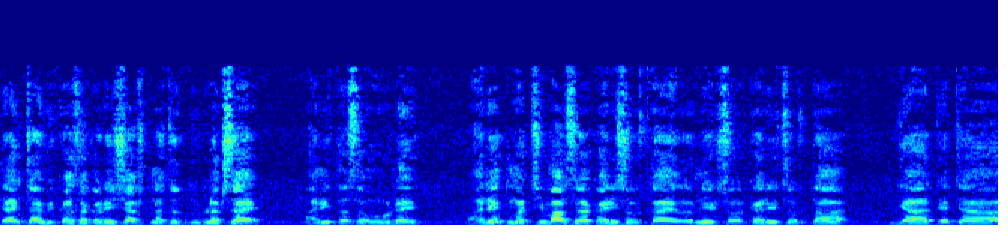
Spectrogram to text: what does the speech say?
त्यांच्या विकासाकडे शासनाचं दुर्लक्ष आहे आणि तसं होऊ नये. अनेक मच्छीमार सहकारी संस्था आहेत. अनेक सहकारी संस्था ज्या ज्याच्या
